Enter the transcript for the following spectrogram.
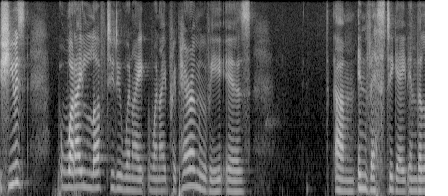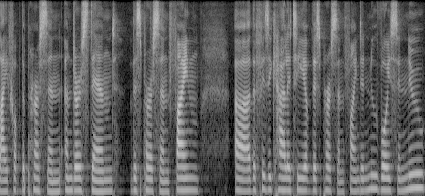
she was. What I love to do when I when I prepare a movie is um, investigate in the life of the person, understand this person, find uh, the physicality of this person, find a new voice, a new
